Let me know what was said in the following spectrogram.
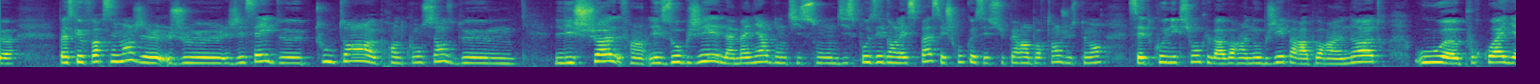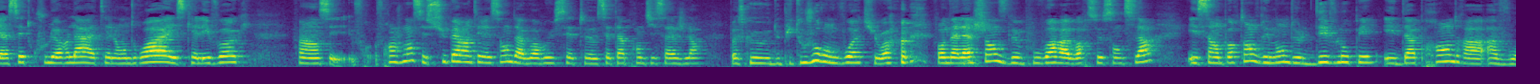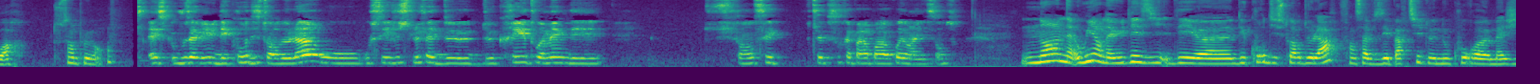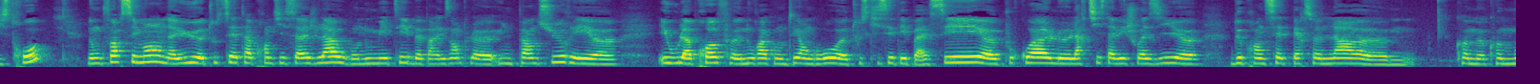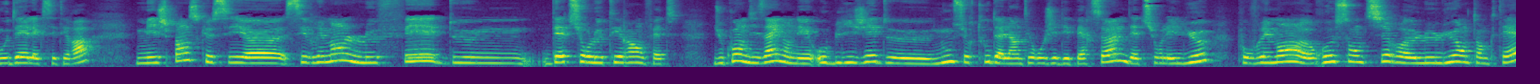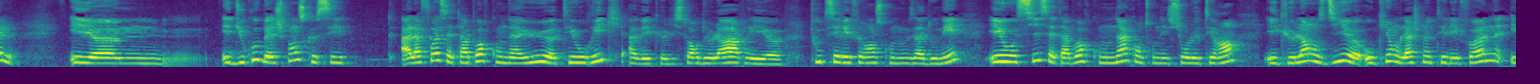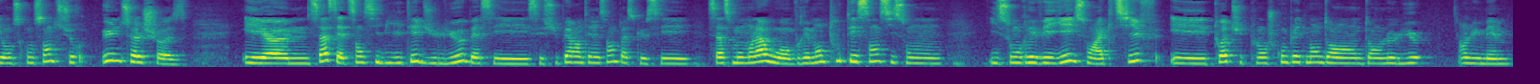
parce que forcément, j'essaye je, de tout le temps prendre conscience de les choses, enfin les objets, la manière dont ils sont disposés dans l'espace et je trouve que c'est super important justement cette connexion que va avoir un objet par rapport à un autre ou euh, pourquoi il y a cette couleur là à tel endroit et ce qu'elle évoque. Enfin, c'est franchement c'est super intéressant d'avoir eu cette, cet apprentissage là parce que depuis toujours on voit, tu vois. on a la chance de pouvoir avoir ce sens là et c'est important vraiment de le développer et d'apprendre à, à voir tout simplement. Est-ce que vous avez eu des cours d'histoire de l'art ou, c'est juste le fait de, créer toi-même des. Enfin, c'est, ce serait par rapport à quoi dans la licence? Non, oui, on a eu euh, des cours d'histoire de l'art, enfin ça faisait partie de nos cours euh, magistraux. Donc forcément, on a eu euh, tout cet apprentissage-là où on nous mettait bah, par exemple une peinture et, et où la prof nous racontait en gros tout ce qui s'était passé, pourquoi l'artiste avait choisi de prendre cette personne-là comme, comme modèle, etc. Mais je pense que c'est euh, vraiment le fait d'être sur le terrain en fait. Du coup, en design, on est obligé de, nous surtout, d'aller interroger des personnes, d'être sur les lieux pour vraiment euh, ressentir euh, le lieu en tant que tel. Et, et du coup, ben, je pense que c'est à la fois cet apport qu'on a eu théorique avec l'histoire de l'art et toutes ces références qu'on nous a données, et aussi cet apport qu'on a quand on est sur le terrain et que là on se dit euh, ok on lâche notre téléphone et on se concentre sur une seule chose. Et euh, ça cette sensibilité du lieu ben, c'est super intéressant parce que c'est à ce moment là où vraiment tous tes sens ils sont, ils sont réveillés ils sont actifs et toi tu te plonges complètement dans, dans le lieu en lui-même.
